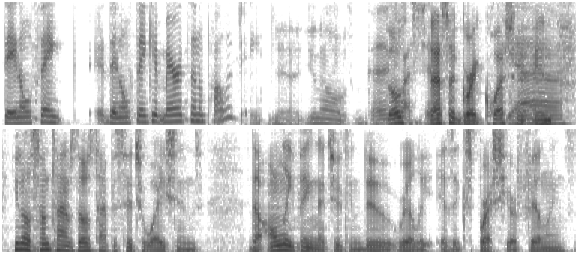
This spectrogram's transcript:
they don't think they don't think it merits an apology. Yeah, you know, that's those question. that's a great question. Yeah. And you know, sometimes those type of situations, the only thing that you can do really is express your feelings.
